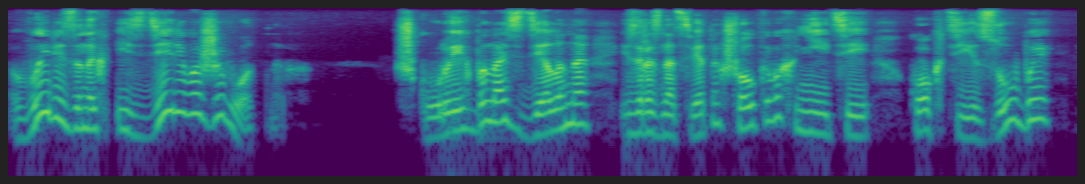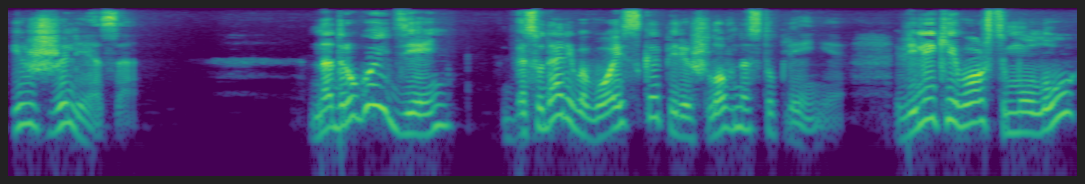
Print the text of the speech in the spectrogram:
вырезанных из дерева животных. Шкура их была сделана из разноцветных шелковых нитей, когти и зубы из железа. На другой день государево войско перешло в наступление. Великий вождь Мулу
